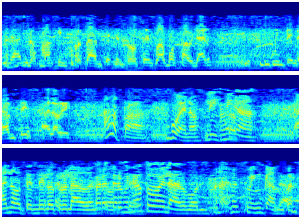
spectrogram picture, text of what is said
Quedan los más importantes. Entonces vamos a hablar de cinco integrantes a la vez. ¡Apa! Bueno, listo. Mira. Anoten del otro lado. Para terminar todo el árbol. Me encanta.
